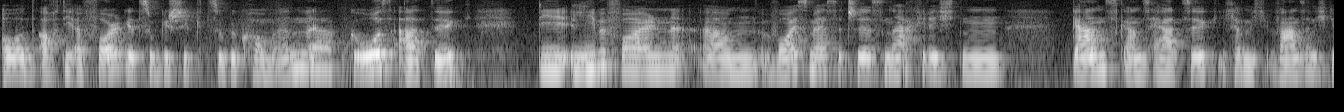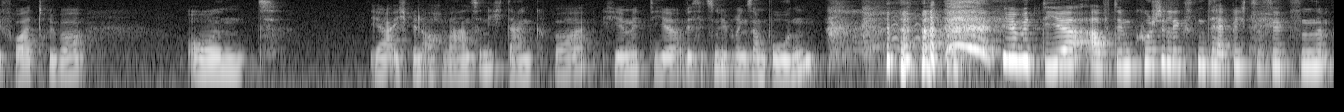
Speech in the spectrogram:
Und auch die Erfolge zugeschickt zu bekommen. Ja. Großartig. Die liebevollen ähm, Voice Messages, Nachrichten, ganz, ganz herzig. Ich habe mich wahnsinnig gefreut drüber. Und ja, ich bin auch wahnsinnig dankbar hier mit dir. Wir sitzen übrigens am Boden. hier mit dir auf dem kuscheligsten Teppich zu sitzen,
